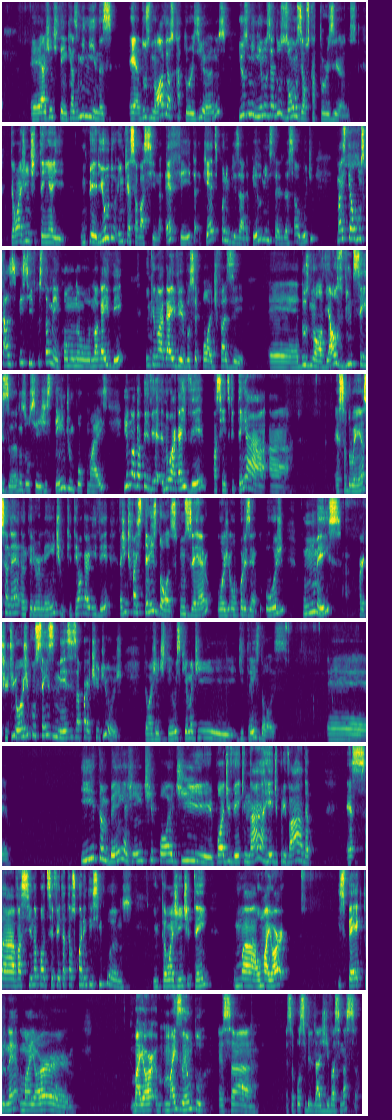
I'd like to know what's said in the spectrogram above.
É, a gente tem que as meninas é dos 9 aos 14 anos e os meninos é dos 11 aos 14 anos. Então a gente tem aí um período em que essa vacina é feita, que é disponibilizada pelo Ministério da Saúde, mas tem alguns casos específicos também, como no, no HIV, em que no HIV você pode fazer é, dos 9 aos 26 anos, ou seja, estende um pouco mais, e no HPV, no HIV, pacientes que têm a, a essa doença, né, anteriormente, que tem o HIV, a gente faz três doses, com zero, hoje, ou por exemplo, hoje, com um mês, a partir de hoje, com seis meses a partir de hoje. Então a gente tem um esquema de, de três doses. É... E também a gente pode, pode ver que na rede privada, essa vacina pode ser feita até os 45 anos. Então a gente tem uma, o maior espectro, né, maior, maior, mais amplo essa, essa possibilidade de vacinação.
